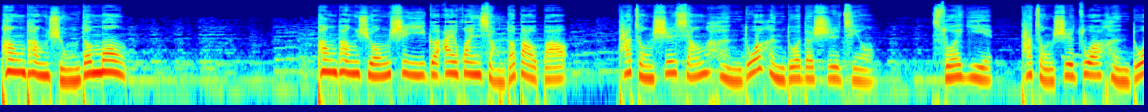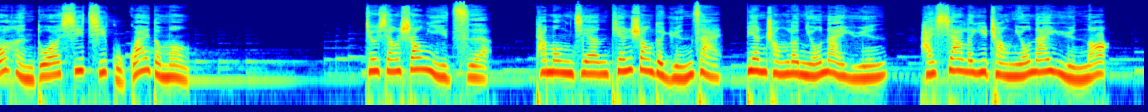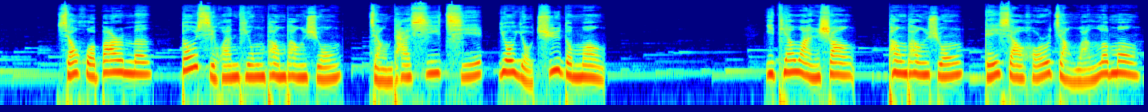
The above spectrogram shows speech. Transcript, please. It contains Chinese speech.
胖胖熊的梦。胖胖熊是一个爱幻想的宝宝，他总是想很多很多的事情，所以他总是做很多很多稀奇古怪的梦。就像上一次，他梦见天上的云彩变成了牛奶云，还下了一场牛奶雨呢。小伙伴们都喜欢听胖胖熊讲他稀奇又有趣的梦。一天晚上，胖胖熊给小猴讲完了梦，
